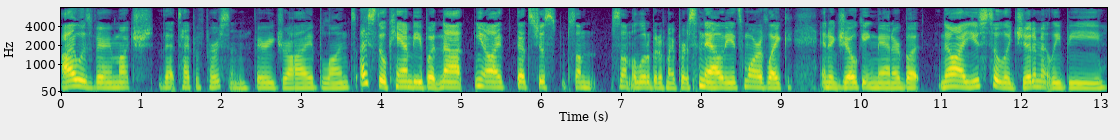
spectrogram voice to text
I was very much that type of person, very dry, blunt. I still can be, but not, you know, I that's just some some a little bit of my personality. It's more of like in a joking manner, but no, I used to legitimately be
